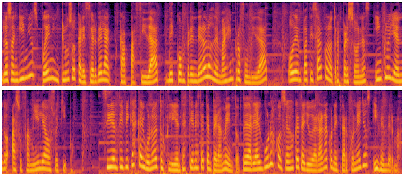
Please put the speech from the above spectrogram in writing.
Los sanguíneos pueden incluso carecer de la capacidad de comprender a los demás en profundidad o de empatizar con otras personas, incluyendo a su familia o su equipo. Si identificas que alguno de tus clientes tiene este temperamento, te daré algunos consejos que te ayudarán a conectar con ellos y vender más.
